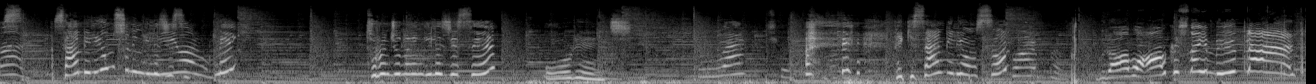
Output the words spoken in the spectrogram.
Ben. Sen biliyor musun İngilizcesi? Biliyorum. Ne? Turuncunun İngilizcesi? Orange. White. Peki sen biliyor musun? Purple. Bravo alkışlayın büyükler.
